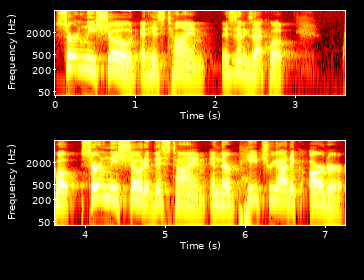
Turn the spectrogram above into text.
certainly showed at his time, this is an exact quote, quote, certainly showed at this time in their patriotic ardor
